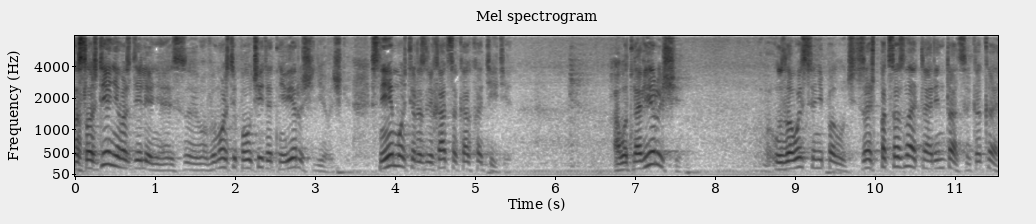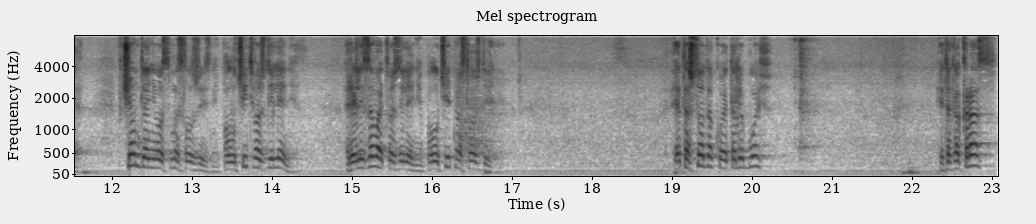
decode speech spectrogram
Наслаждение вожделения вы можете получить от неверующей девочки. С ней можете развлекаться как хотите. А вот на верующей удовольствия не получите. Значит, подсознательная ориентация какая? В чем для него смысл жизни? Получить вожделение. Реализовать вожделение, получить наслаждение. Это что такое? Это любовь. Это как раз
